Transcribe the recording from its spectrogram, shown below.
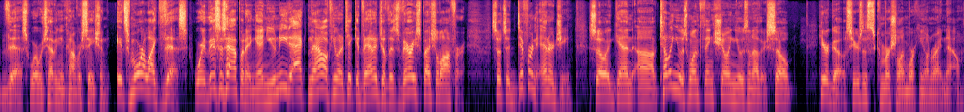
this, where we're having a conversation. It's more like this, where this is happening, and you need to act now if you want to take advantage of this very special offer. So it's a different energy. So again, uh, telling you is one thing, showing you is another. So here goes. Here's this commercial I'm working on right now.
